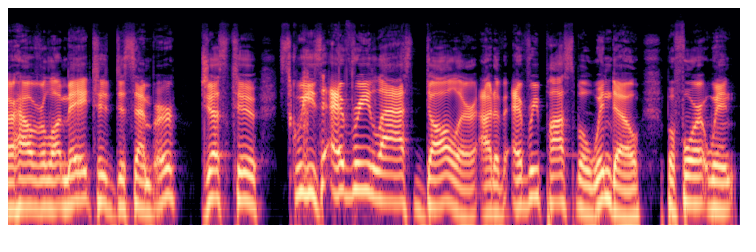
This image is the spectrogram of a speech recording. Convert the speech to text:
or however long, May to December, just to squeeze every last dollar out of every possible window before it went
